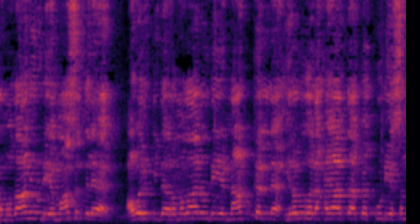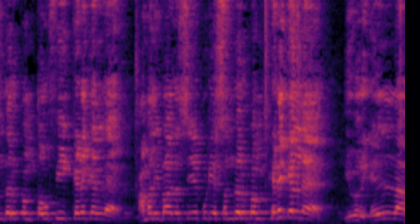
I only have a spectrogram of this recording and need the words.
ரமதானினுடைய மாசத்துல அவருக்கு இந்த ரமதானுடைய நாட்கள்ல இரவுகளை ஹயாத்தாக்கக்கூடிய சந்தர்ப்பம் தௌஃபி கிடைக்கல. அமல் இபாத செய்யக்கூடிய சந்தர்ப்பம் கிடைக்கல. இவர் எல்லா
